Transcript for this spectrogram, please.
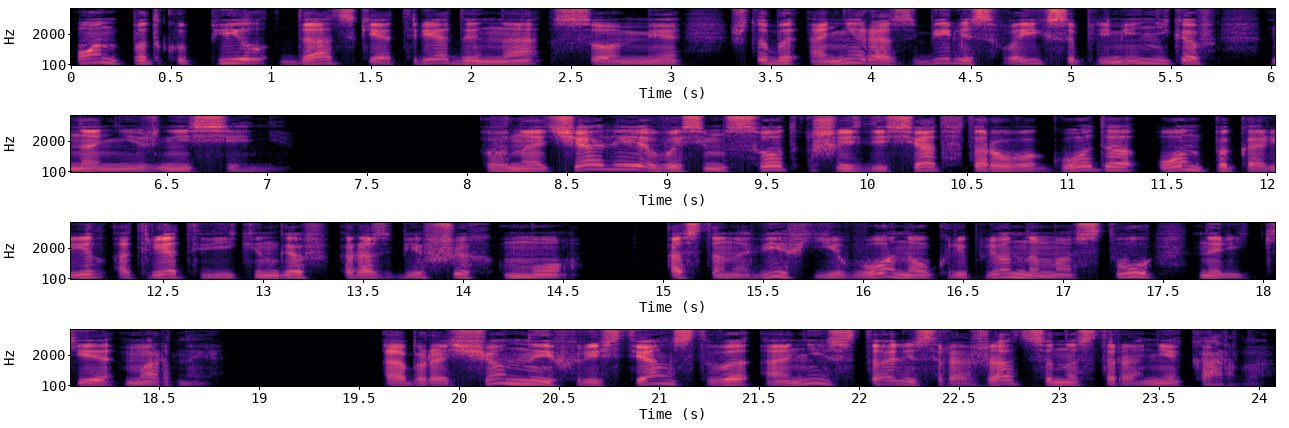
он подкупил датские отряды на Сомме, чтобы они разбили своих соплеменников на Нижней Сене. В начале 862 года он покорил отряд викингов, разбивших Мо, остановив его на укрепленном мосту на реке Марне. Обращенные в христианство, они стали сражаться на стороне Карла.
